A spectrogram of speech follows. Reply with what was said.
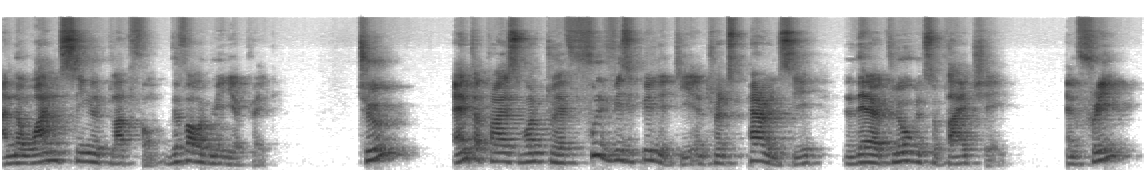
under one single platform without media break. Two, enterprise want to have full visibility and transparency in their global supply chain. And three,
